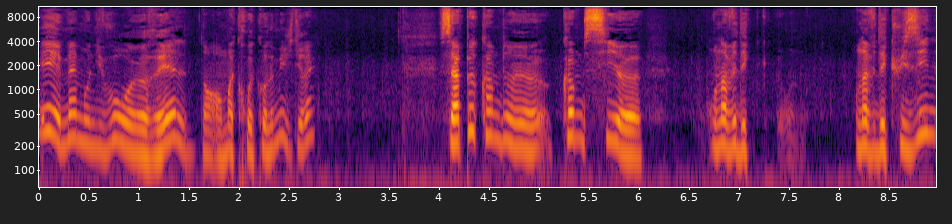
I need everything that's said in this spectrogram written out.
et même au niveau euh, réel, en macroéconomie je dirais. C'est un peu comme, euh, comme si euh, on, avait des, on avait des cuisines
